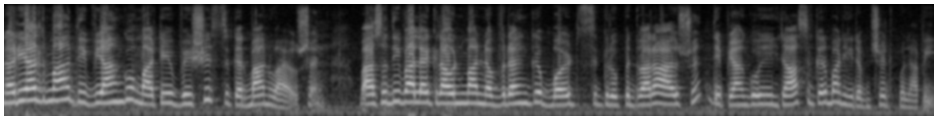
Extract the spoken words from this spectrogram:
નડિયાદમાં દિવ્યાંગો માટે વિશિષ્ટ ગરબાનું આયોજન. વાસુદીવાલા ગ્રાઉન્ડમાં નવરંગ બર્ડ્સ ગ્રુપ દ્વારા આયોજન દિવ્યાંગોએ રાસ ગરબાની રમઝટ બોલાવી.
